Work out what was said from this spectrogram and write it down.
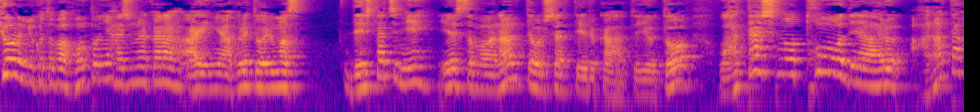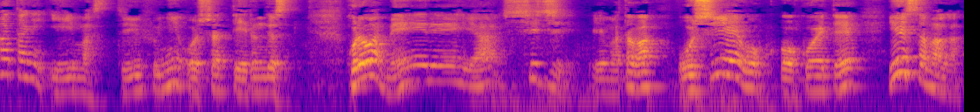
今日の御言葉は本当に初めから愛に溢れております。弟子たちにイエス様は何ておっしゃっているかというと、私の友であるあなた方に言いますというふうにおっしゃっているんです。これは命令や指示、または教えを超えて、イエス様が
